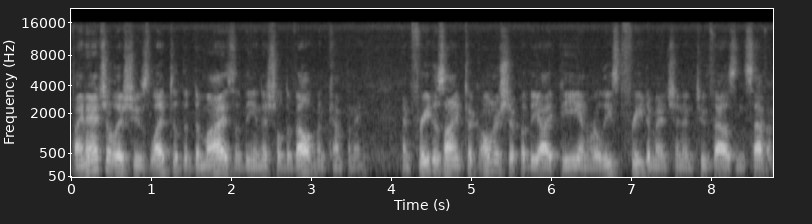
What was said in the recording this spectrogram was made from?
Financial issues led to the demise of the initial development company, and FreeDesign took ownership of the IP and released FreeDimension in 2007.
